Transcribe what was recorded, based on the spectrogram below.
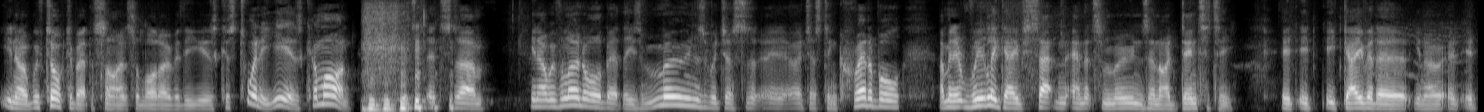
you know, we've talked about the science a lot over the years because twenty years, come on, it's, it's um, you know, we've learned all about these moons, which just, uh, are just incredible. I mean, it really gave Saturn and its moons an identity. It, it, it gave it a, you know, it, it,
